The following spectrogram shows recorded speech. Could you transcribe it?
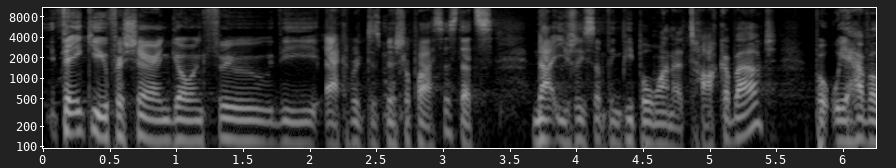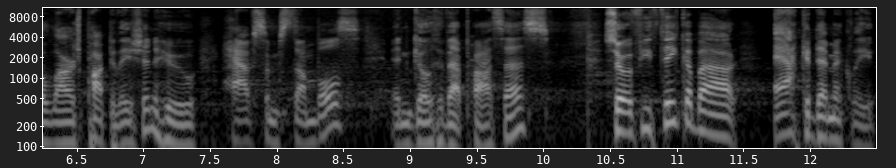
thank you for sharing going through the academic dismissal process. That's not usually something people want to talk about, but we have a large population who have some stumbles and go through that process. So if you think about academically,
